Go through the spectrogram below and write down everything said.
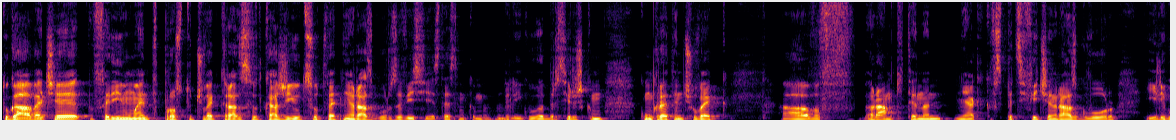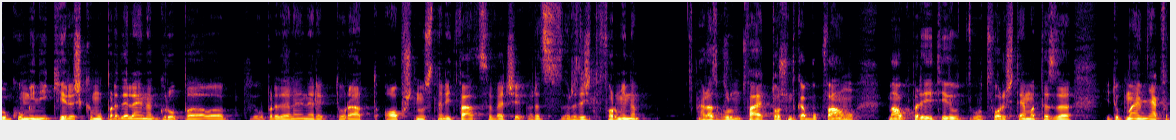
тогава вече в един момент просто човек трябва да се откаже и от съответния разговор. Зависи естествено към, дали го адресираш към конкретен човек а, в рамките на някакъв специфичен разговор или го комуникираш към определена група, определен ректорат, общност. Нали? Това са вече раз, различни форми на разговор, но това е точно така. Буквално малко преди ти да отвориш темата за и тук май някаква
